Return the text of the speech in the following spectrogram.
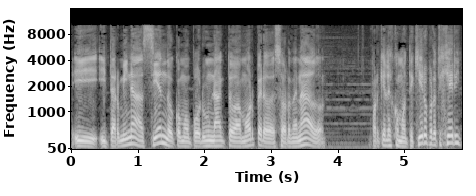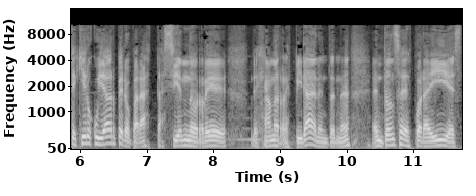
y termina siendo como por un acto de amor, pero desordenado porque él es como te quiero proteger y te quiero cuidar, pero para está siendo re déjame respirar, ¿entendés? Entonces por ahí es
